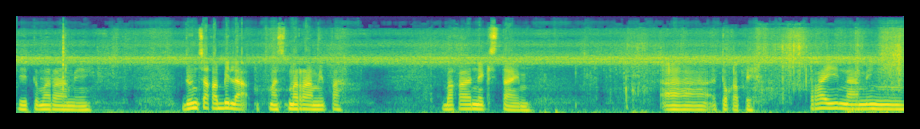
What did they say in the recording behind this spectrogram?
dito marami. Dun sa kabila mas marami pa. Baka next time ah ito kape. Try naming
